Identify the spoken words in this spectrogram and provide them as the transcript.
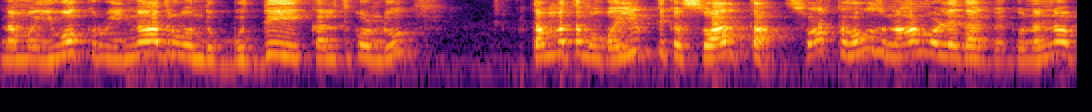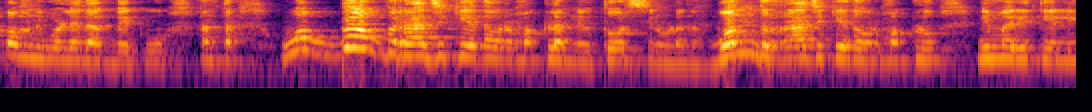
ನಮ್ಮ ಯುವಕರು ಇನ್ನಾದರೂ ಒಂದು ಬುದ್ಧಿ ಕಲಿತ್ಕೊಂಡು ತಮ್ಮ ತಮ್ಮ ವೈಯಕ್ತಿಕ ಸ್ವಾರ್ಥ ಸ್ವಾರ್ಥ ಹೌದು, ನಾನು ಒಳ್ಳೇದಾಗಬೇಕು, ನನ್ನ ಅಪ್ಪ ಅಮ್ಮನಿಗೆ ಒಳ್ಳೇದಾಗಬೇಕು ಅಂತ ಒಬ್ಬೇ ಒಬ್ಬ ರಾಜಕೀಯದವರ ಮಕ್ಕಳನ್ನು ನೀವು ತೋರಿಸಿ ನೋಡೋಣ. ಒಂದು ರಾಜಕೀಯದವರ ಮಕ್ಕಳು ನಿಮ್ಮ ರೀತಿಯಲ್ಲಿ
